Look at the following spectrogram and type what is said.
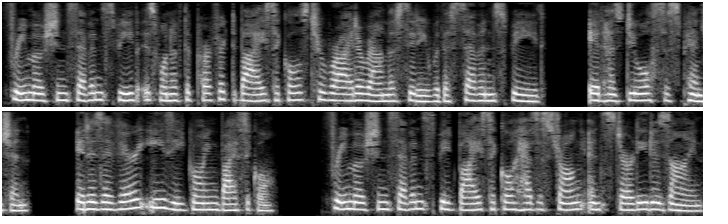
Free motion 7 speed is one of the perfect bicycles to ride around the city with a 7 speed. It has dual suspension. It is a very easy going bicycle. Free motion 7 speed bicycle has a strong and sturdy design.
